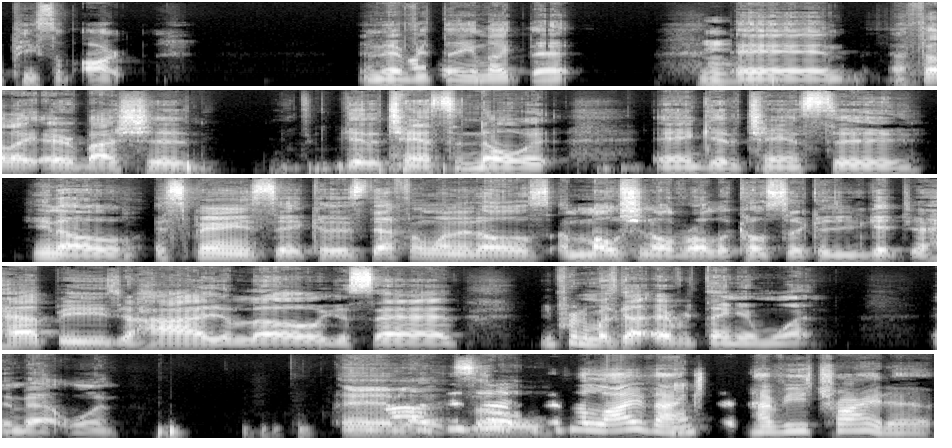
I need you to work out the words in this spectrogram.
piece of art and everything like that Mm. and i felt like everybody should get a chance to know it and get a chance to you know experience it because it's definitely one of those emotional roller coaster because you get your happies your high your low your sad you pretty much got everything in one in that one and Oh, like there's, so a, there's a live action. Have you tried it?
